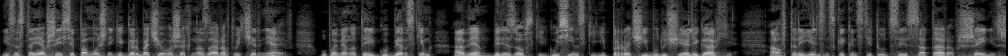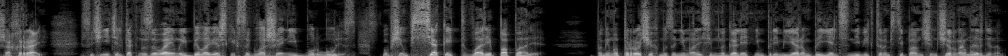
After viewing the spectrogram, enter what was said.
несостоявшиеся помощники Горбачева Шахназаров и Черняев, упомянутые губернским Авен, Березовский, Гусинский и прочие будущие олигархи, авторы Ельцинской конституции Сатаров, Шейнис, Шахрай, сочинитель так называемой Беловежских соглашений Бурбулис, в общем, всякой твари попали. Помимо прочих, мы занимались и многолетним премьером при Ельцине Виктором Степановичем Черномырдиным,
